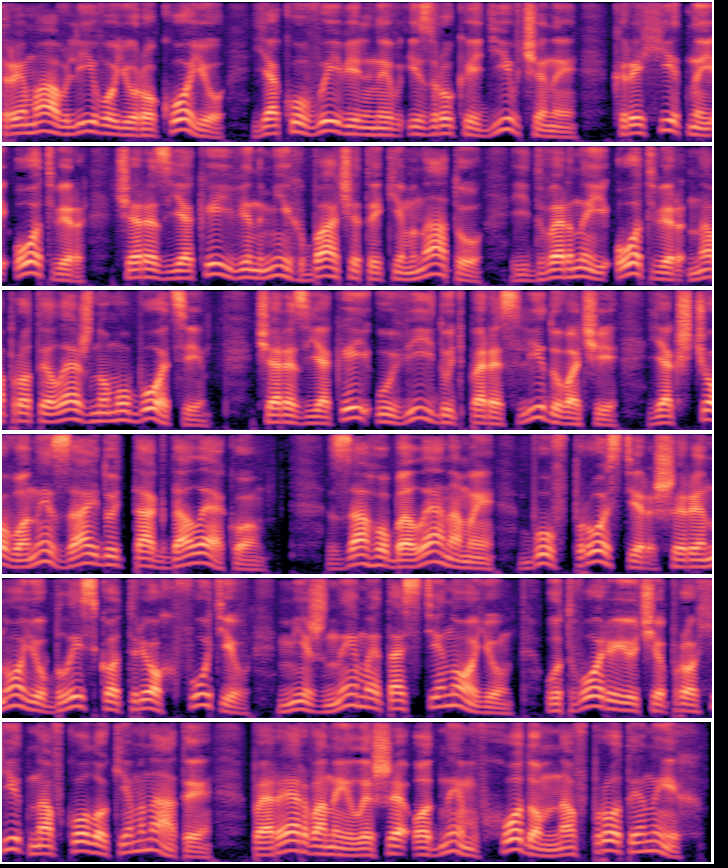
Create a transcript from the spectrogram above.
тримав лівою рукою, яку вивільнив із руки дівчини, крихітний отвір, через який він міг бачити кімнату, і дверний отвір на протилежному боці, через який увійдуть переслідувачі, якщо вони зайдуть так далеко. За гобеленами був простір шириною близько трьох футів між ними та стіною, утворюючи прохід навколо кімнати, перерваний лише одним входом навпроти них.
